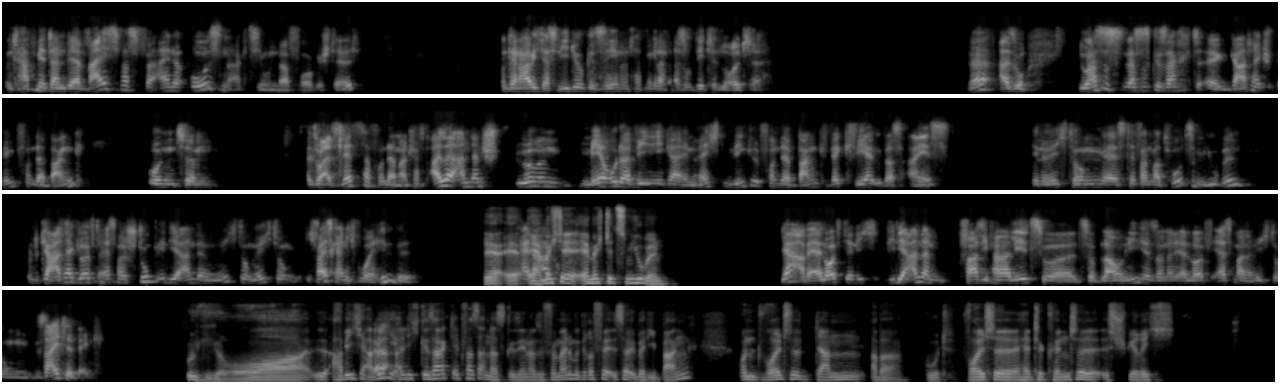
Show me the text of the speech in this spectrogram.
Und habe mir dann, wer weiß, was für eine Olsen-Aktion da vorgestellt. Und dann habe ich das Video gesehen und habe mir gedacht, also bitte Leute, Ne? Also du hast es, du hast es gesagt, äh, Garteig springt von der Bank und ähm, also als letzter von der Mannschaft, alle anderen stürmen mehr oder weniger im rechten Winkel von der Bank weg, quer übers Eis in Richtung äh, Stefan Matteau zum Jubeln. Und Garteig läuft erstmal stumpf in die andere Richtung, Richtung, ich weiß gar nicht, wo er hin will. Ja, er, er möchte, er möchte zum Jubeln. Ja, aber er läuft ja nicht wie die anderen quasi parallel zur, zur blauen Linie, sondern er läuft erstmal in Richtung Seite weg. Ja, habe ich, hab ich ehrlich gesagt etwas anders gesehen. Also für meine Begriffe ist er über die Bank und wollte dann, aber gut, wollte, hätte, könnte, ist schwierig.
